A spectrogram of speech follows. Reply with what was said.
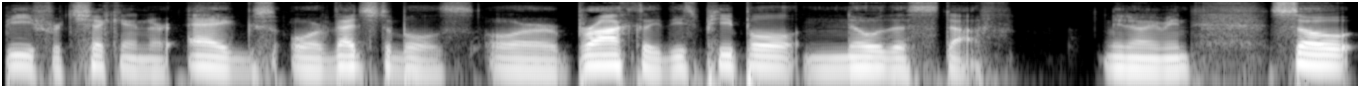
beef or chicken or eggs or vegetables or broccoli. These people know this stuff. You know what I mean? So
